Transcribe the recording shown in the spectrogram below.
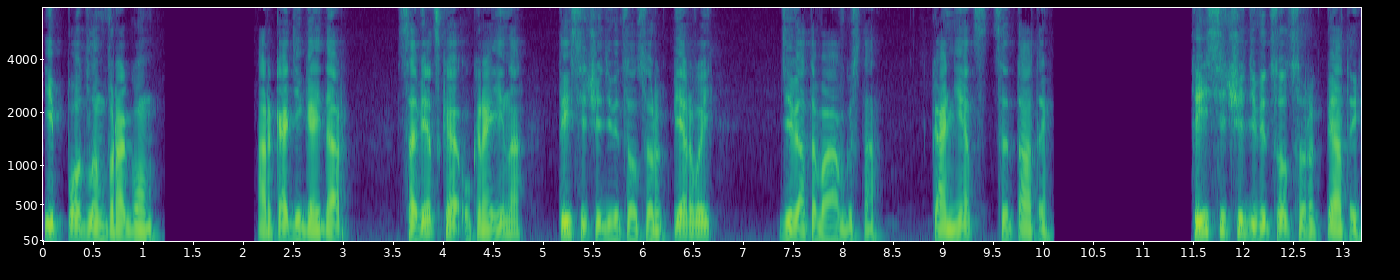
и подлым врагом. Аркадий Гайдар, Советская Украина, 1941, 9 августа. Конец цитаты. 1945.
